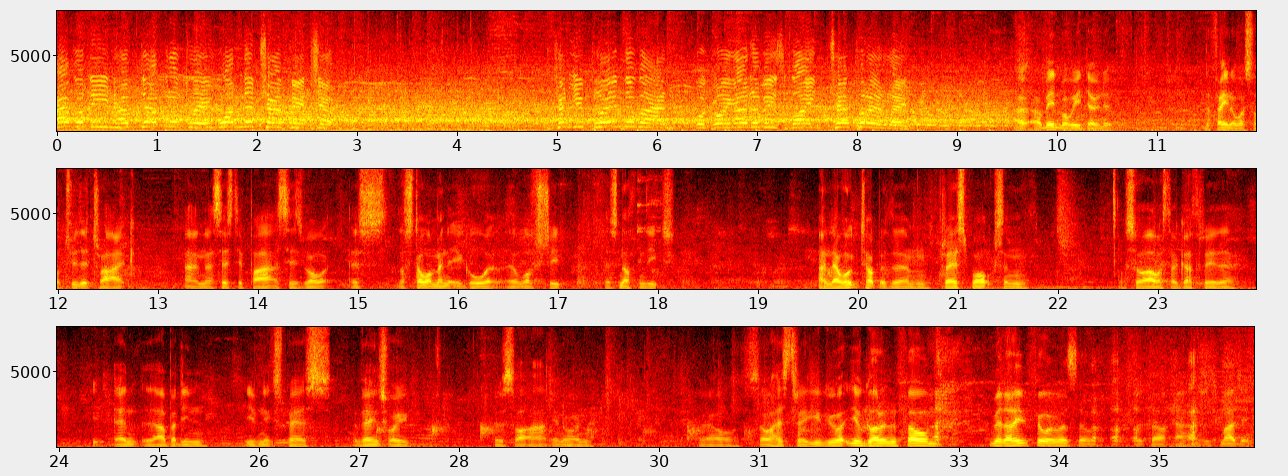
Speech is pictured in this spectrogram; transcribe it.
Aberdeen have definitely won the championship. Can you blame the man for going out of his mind temporarily? I, I made my way down at the final whistle to the track and I says to Pat, I says, well, it's, there's still a minute to go at, at Love Street. It's nothing each. And I looked up at the um, press box and saw Alistair Guthrie, the, in, the Aberdeen Evening Express. Eventually, it was like that, you know, and well, so history. You, you've got it in film. Man, I didn't feel it myself. But uh, it was magic.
